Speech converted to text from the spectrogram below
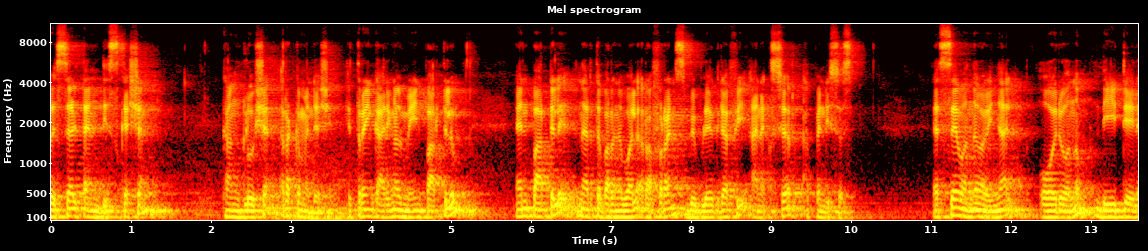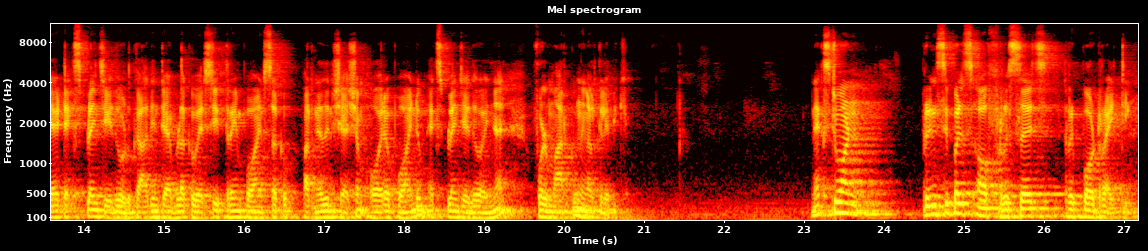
result and discussion conclusion recommendation ഇത്രയും കാര്യങ്ങൾ മെയിൻ പാർട്ടിലും എൻ പാർട്ടിൽ നേരത്തെ പറഞ്ഞ പോലെ reference bibliography annexure appendices. Essay വന്നു കഴിഞ്ഞാൽ ഓരോന്നും ഡീറ്റെയിൽ ആയിട്ട് എക്സ്പ്ലെയിൻ ചെയ്ത് കൊടുക്കുക. ആദ്യം ടേബിളൊക്കെ വരച്ച് ഇത്രയും പോയിന്റ്സ് ഒക്കെ പറഞ്ഞതിന് ശേഷം ഓരോ പോയിന്റും എക്സ്പ്ലെയിൻ ചെയ്ത് കഴിഞ്ഞാൽ ഫുൾ മാർക്കും നിങ്ങൾക്ക് ലഭിക്കും. Next one principles of research report writing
